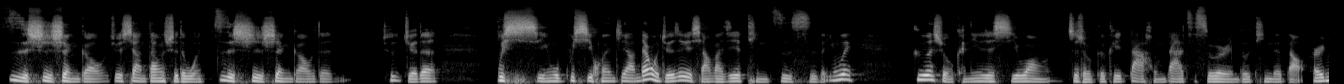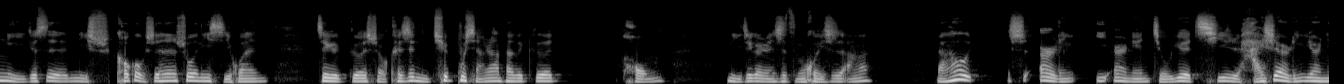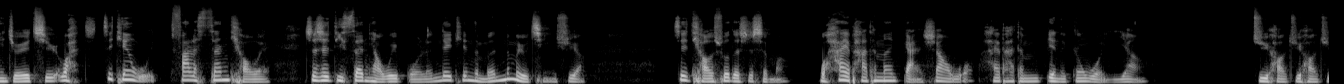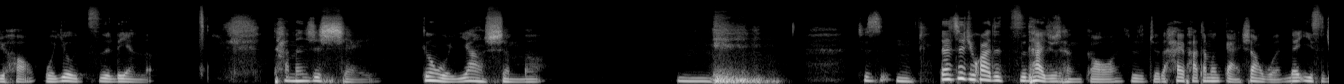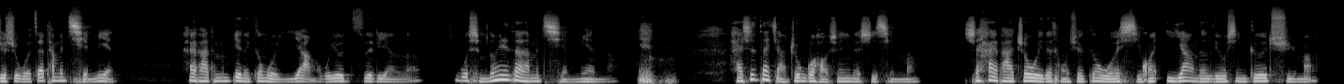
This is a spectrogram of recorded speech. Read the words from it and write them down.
自视甚高，就像当时的我自视甚高的，就是觉得不行，我不喜欢这样。但我觉得这个想法其实挺自私的，因为。歌手肯定是希望这首歌可以大红大紫，所有人都听得到。而你就是你口口声声说你喜欢这个歌手，可是你却不想让他的歌红，你这个人是怎么回事啊？然后是二零一二年九月七日，还是二零一二年九月七日？哇，这天我发了三条哎，这是第三条微博了。那天怎么那么有情绪啊？这条说的是什么？我害怕他们赶上我，害怕他们变得跟我一样。句号句号句号，我又自恋了。他们是谁？跟我一样什么？嗯，就是嗯，但这句话的姿态就是很高啊，就是觉得害怕他们赶上我。那意思就是我在他们前面，害怕他们变得跟我一样，我又自恋了。我什么东西在他们前面呢？还是在讲中国好声音的事情吗？是害怕周围的同学跟我喜欢一样的流行歌曲吗？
